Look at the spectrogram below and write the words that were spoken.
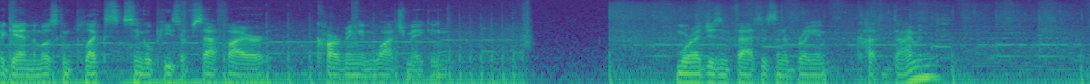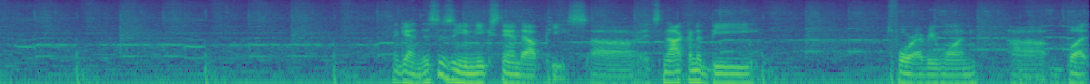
Again, the most complex single piece of sapphire carving and watchmaking. More edges and facets than a brilliant cut diamond. Again, this is a unique standout piece. Uh, it's not going to be for everyone, uh, but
